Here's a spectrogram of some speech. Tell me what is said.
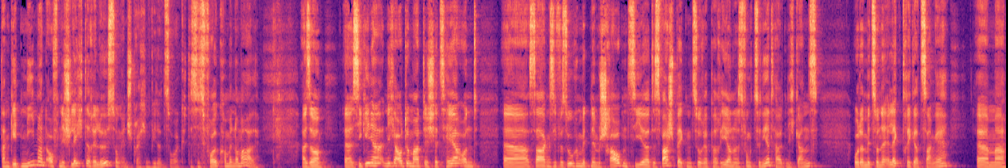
dann geht niemand auf eine schlechtere Lösung entsprechend wieder zurück. Das ist vollkommen normal. Also äh, sie gehen ja nicht automatisch jetzt her und äh, sagen, sie versuchen mit einem Schraubenzieher das Waschbecken zu reparieren und es funktioniert halt nicht ganz. Oder mit so einer Elektrikerzange ähm,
